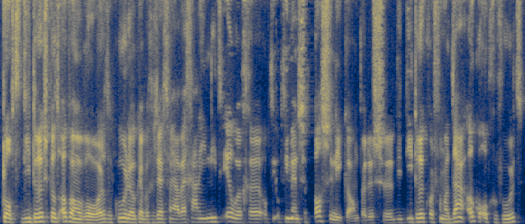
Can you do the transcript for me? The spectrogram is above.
klopt, die druk speelt ook wel een rol. Hoor. Dat de Koerden ook hebben gezegd van ja, wij gaan hier niet eeuwig uh, op, die, op die mensen passen in die kampen. Dus uh, die, die druk wordt vanuit daar ook al opgevoerd.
